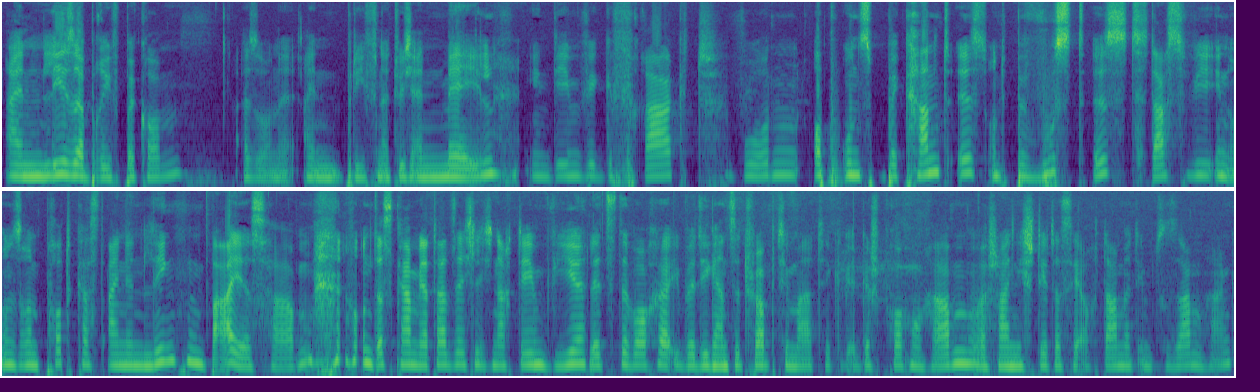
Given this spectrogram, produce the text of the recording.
einen Leserbrief bekommen also eine, ein Brief, natürlich ein Mail, in dem wir gefragt wurden, ob uns bekannt ist und bewusst ist, dass wir in unserem Podcast einen linken Bias haben. Und das kam ja tatsächlich, nachdem wir letzte Woche über die ganze Trump-Thematik gesprochen haben. Wahrscheinlich steht das ja auch damit im Zusammenhang.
